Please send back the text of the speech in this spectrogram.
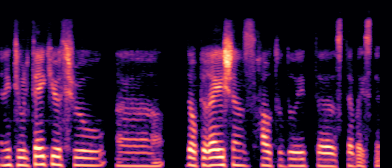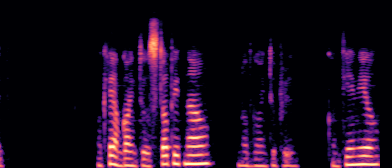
And it will take you through uh, the operations, how to do it uh, step by step. Okay, I'm going to stop it now. I'm not going to continue.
